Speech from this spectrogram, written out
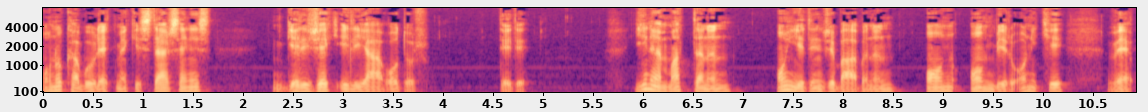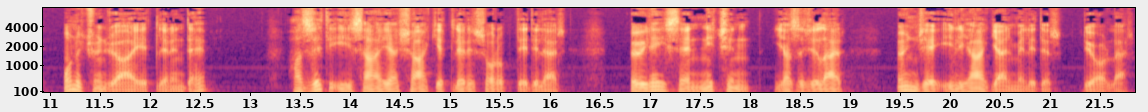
onu kabul etmek isterseniz gelecek İlya odur dedi. Yine Matta'nın 17. babının 10, 11, 12 ve 13. ayetlerinde Hazreti İsa'ya şakirtleri sorup dediler: Öyleyse niçin yazıcılar önce İlya gelmelidir diyorlar.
